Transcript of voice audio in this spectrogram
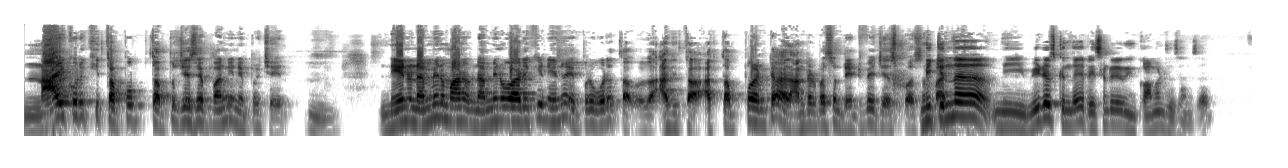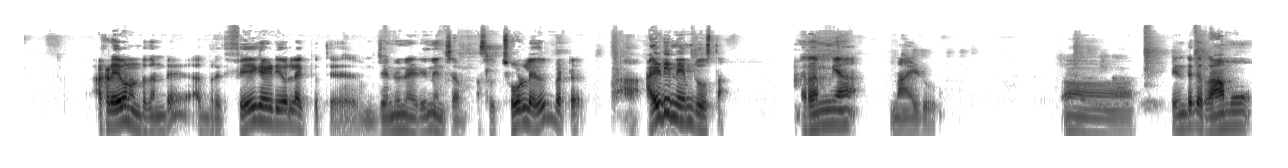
నాయకుడికి తప్పు తప్పు చేసే పని నేను ఎప్పుడు చేయను. ఉమ్. నేను నమ్మిన మా నమ్మిన వాడికి నేను ఎప్పుడు కూడా అది తప్పు అంటే అది హండ్రెడ్ పర్సెంట్ రెక్టిఫై చేసుకోవాల్సిన మీ కింద. మీ వీడియోస్ కింద రీసెంట్గా నేను కామెంట్ చూసాను సార్. అక్కడ ఏమైనా ఉంటుందంటే అది మరి ఫేక్ ఐడియో లేకపోతే జెన్యున్ ఐడియో నేను అసలు చూడలేదు బట్ ఐడి నేమ్ చూస్తా. రమ్య నాయుడు. ఆ, ఏంటిది? రాము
